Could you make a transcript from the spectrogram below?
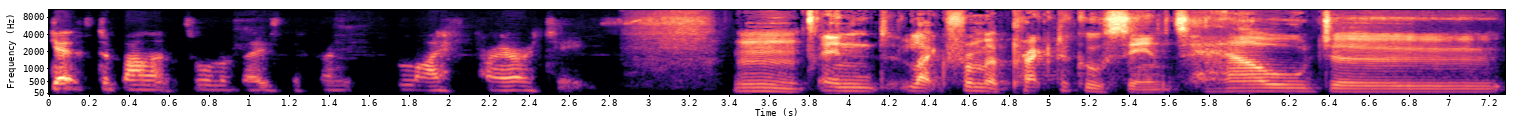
gets to balance all of those different life priorities. Mm, and like from a practical sense how do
